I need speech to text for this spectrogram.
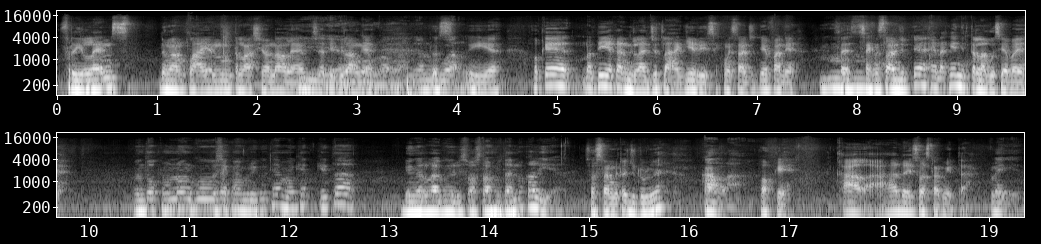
freelance dengan klien internasional ya bisa Iya, dibilang ya. yang Terus iya. Oke, nanti akan dilanjut lagi di segmen selanjutnya Van ya. Hmm. Se- Segmen selanjutnya enaknya nyetel lagu siapa ya? untuk menunggu segmen berikutnya mungkin kita dengar lagu dari swasta mita dulu kali ya Swasta Mita judulnya? kalah Oke. Kalah dari Swasta Mita. play it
